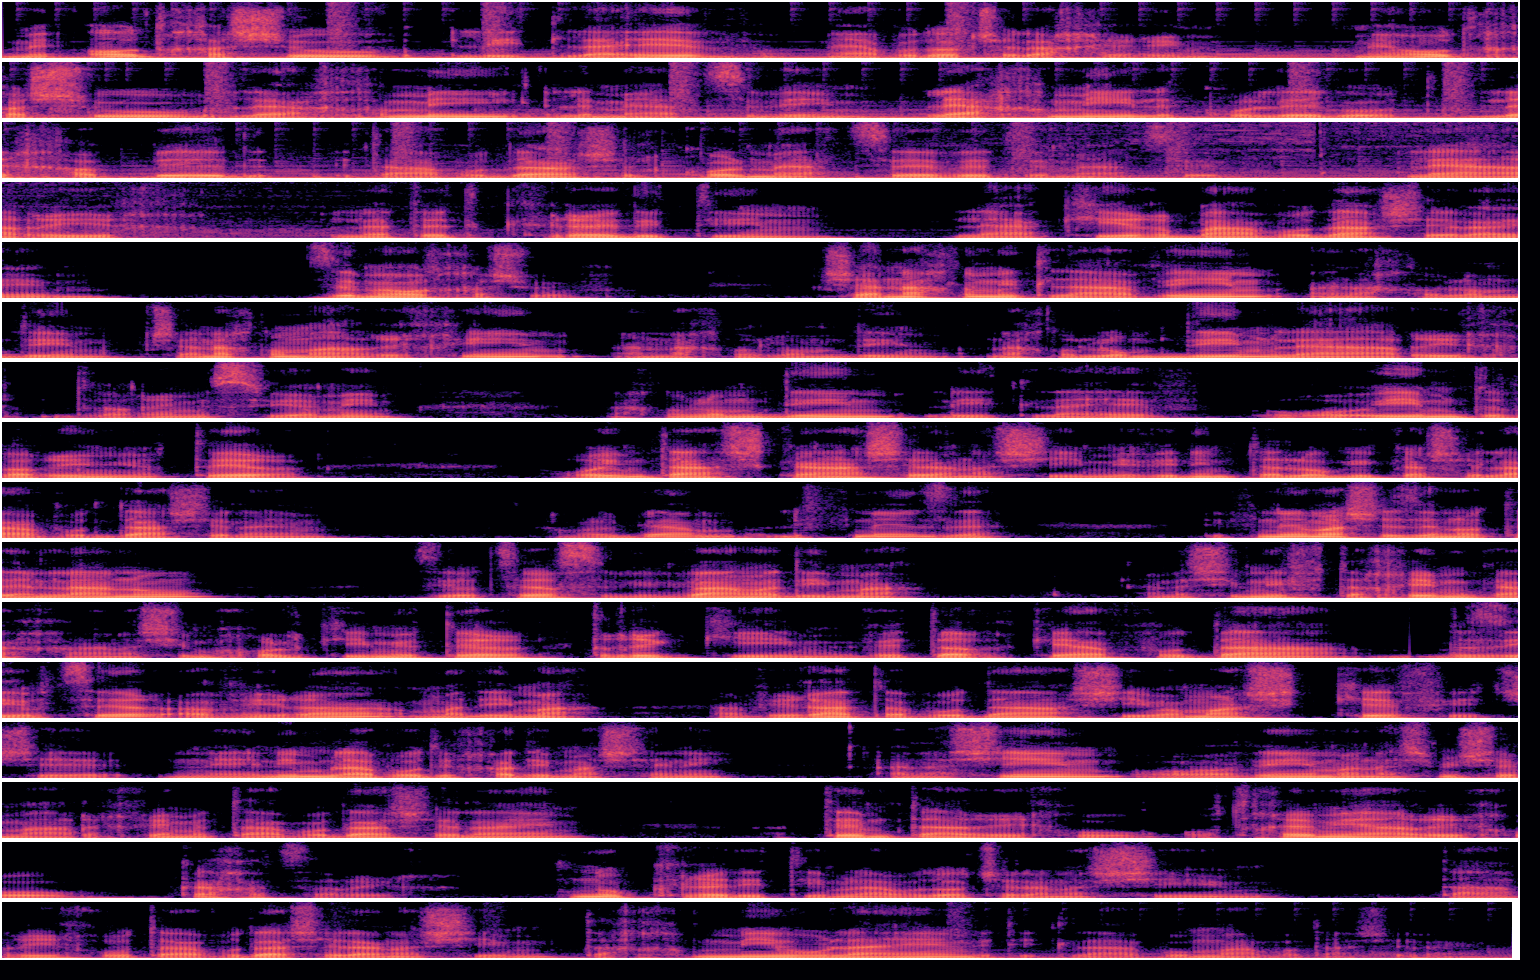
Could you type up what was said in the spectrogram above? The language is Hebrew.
מאוד חשוב להתלהב מעבודות של אחרים. מאוד חשוב להחמיא למעצבים, להחמיא לקולגות, לכבד את העבודה של כל מעצבת ומעצב. להעריך, לתת קרדיטים, להכיר בעבודה שלהם. זה מאוד חשוב. כשאנחנו מתלהבים, אנחנו לומדים. כשאנחנו מעריכים, אנחנו לומדים. אנחנו לומדים להעריך דברים מסוימים. אנחנו לומדים להתלהב, רואים דברים יותר, רואים את ההשקעה של אנשים, מבינים את הלוגיקה של העבודה שלהם. אבל גם לפני זה, לפני מה שזה נותן לנו, זה יוצר סביבה מדהימה. אנשים נפתחים ככה, אנשים חולקים יותר טריקים ודרכי עבודה, וזה יוצר אווירה מדהימה. אווירת עבודה שהיא ממש כיפית, שנהנים לעבוד אחד עם השני. אנשים אוהבים, אנשים שמעריכים את העבודה שלהם, אתם תעריכו, אתכם יעריכו, ככה צריך. תנו קרדיטים לעבודות של אנשים, תעריכו את העבודה של אנשים, תחמיאו להם ותתלהבו מהעבודה שלהם.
